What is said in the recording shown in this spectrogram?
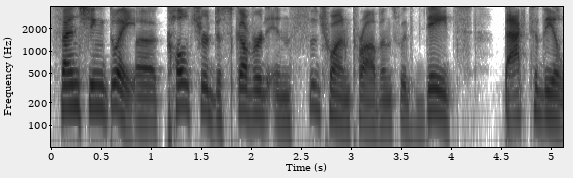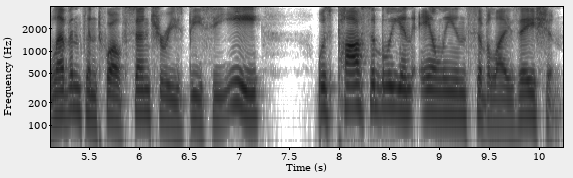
Sanxing Dui, a culture discovered in Sichuan province with dates back to the 11th and 12th centuries BCE, was possibly an alien civilization.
